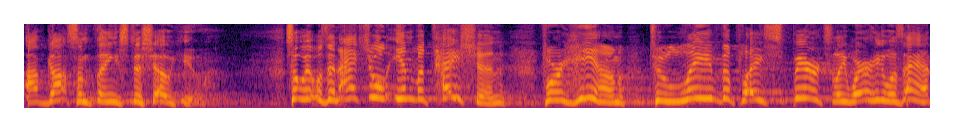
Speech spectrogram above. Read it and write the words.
I've got some things to show you. So it was an actual invitation for him to leave the place spiritually where he was at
